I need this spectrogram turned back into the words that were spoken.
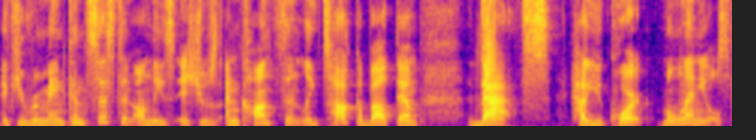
If you remain consistent on these issues and constantly talk about them, that's how you court millennials.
